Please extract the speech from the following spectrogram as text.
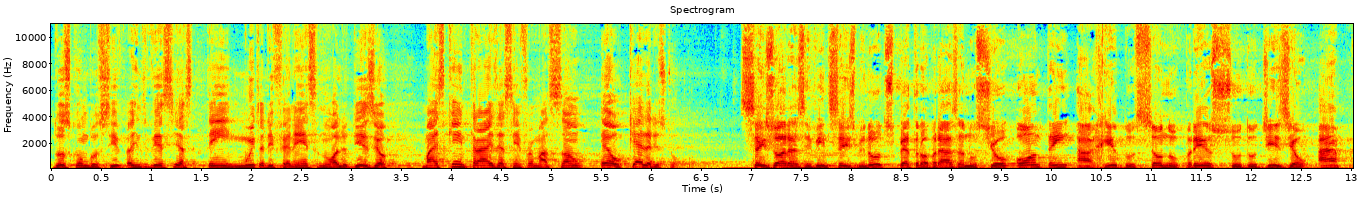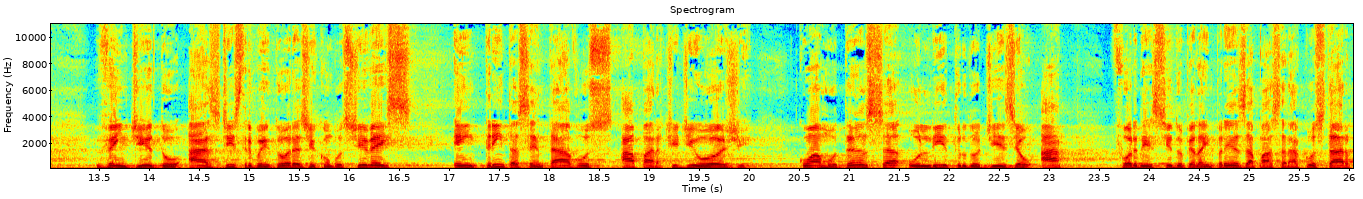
dos combustíveis para a gente ver se tem muita diferença no óleo diesel. Mas quem traz essa informação é o Keller Estocco. 6 horas e 26 minutos. Petrobras anunciou ontem a redução no preço do diesel A vendido às distribuidoras de combustíveis em 30 centavos a partir de hoje. Com a mudança, o litro do diesel A fornecido pela empresa passará a custar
